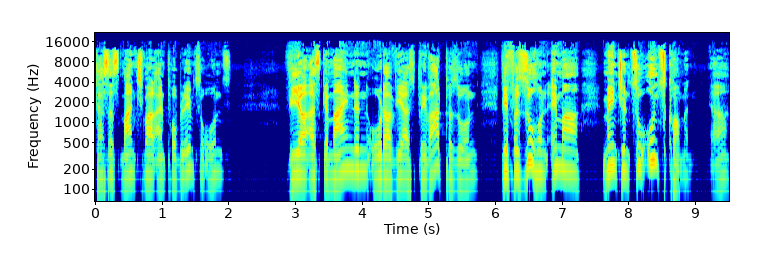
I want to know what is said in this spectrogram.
das ist manchmal ein Problem zu uns. Wir als Gemeinden oder wir als Privatpersonen, wir versuchen immer Menschen zu uns kommen. Ja,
